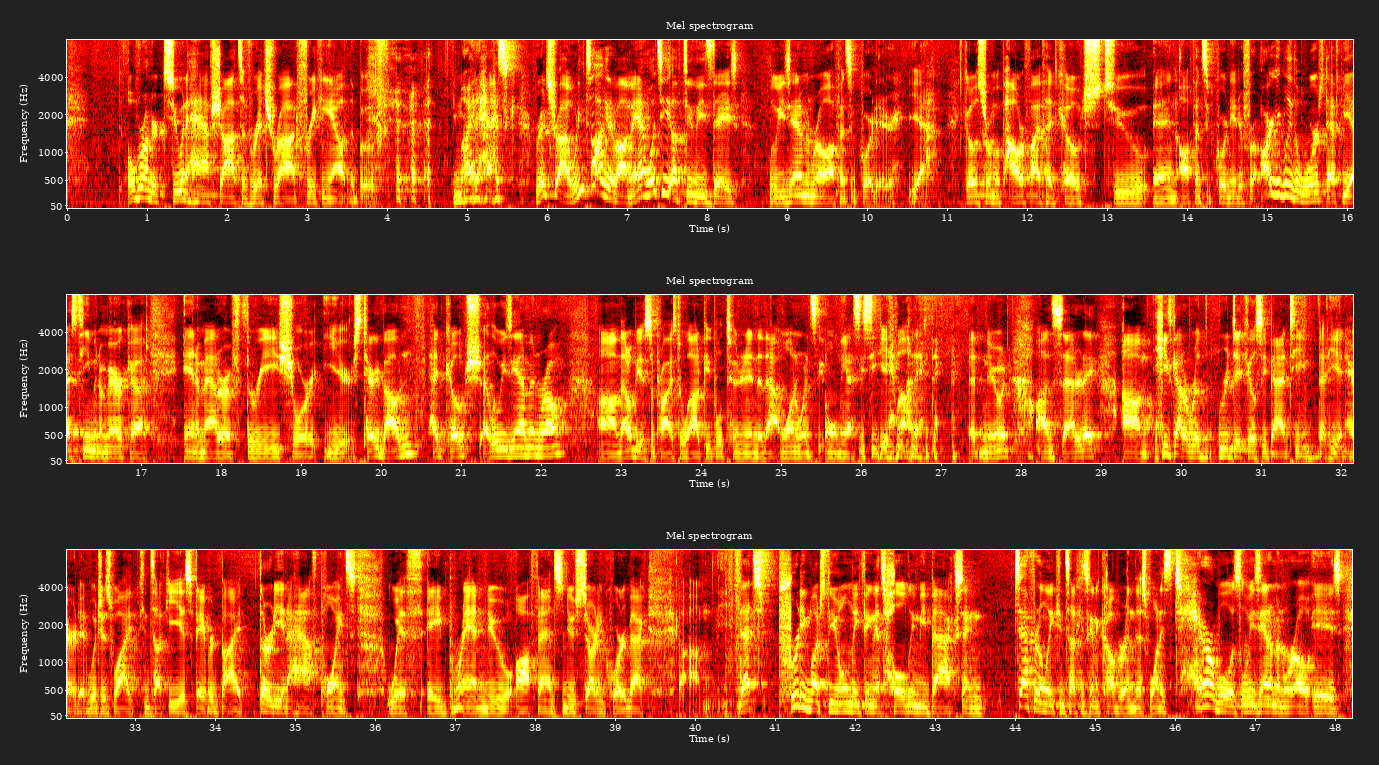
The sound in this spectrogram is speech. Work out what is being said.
Over under two and a half shots of Rich Rod freaking out in the booth. you might ask, Rich Rod, what are you talking about, man? What's he up to these days? Louisiana Monroe offensive coordinator. Yeah. Goes from a Power Five head coach to an offensive coordinator for arguably the worst FBS team in America in a matter of three short years. Terry Bowden, head coach at Louisiana Monroe. Um, that'll be a surprise to a lot of people tuning into that one when it's the only SEC game on it at noon on Saturday. Um, he's got a ri- ridiculously bad team that he inherited, which is why Kentucky is favored by 30 and a half points with a brand new offense, new starting quarterback. Um, that's pretty much the only thing that's holding me back saying definitely Kentucky's going to cover in this one. As terrible as Louisiana Monroe is,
